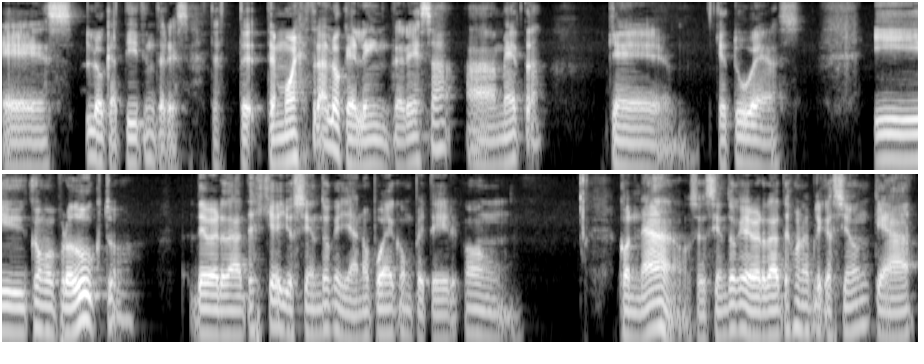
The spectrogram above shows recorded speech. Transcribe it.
es lo que a ti te interesa. Te, muestra lo que le interesa a Meta que, que, tú veas. Y como producto, de verdad es que yo siento que ya no puede competir con, con nada. O sea, siento que de verdad es una aplicación que ha,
